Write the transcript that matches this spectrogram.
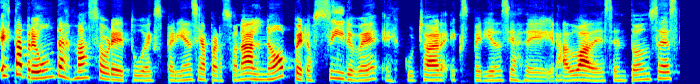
Esta pregunta es más sobre tu experiencia personal, ¿no? Pero sirve escuchar experiencias de graduades. Entonces,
